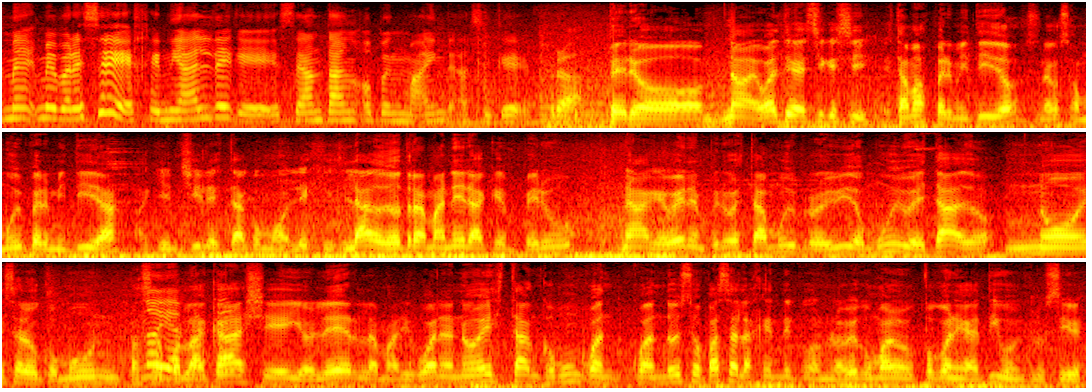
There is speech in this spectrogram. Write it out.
me, me parece genial de que sean tan open mind, así que, bro. Pero, no, igual te iba a decir que sí, está más permitido, es una cosa muy permitida. Aquí en Chile está como legislado de otra manera que en Perú. Nada que ver, en Perú está muy prohibido, muy vetado. No es algo común pasar No, por la calle y oler la marihuana. No es tan común cuan- cuando, eso pasa, la gente lo ve como algo poco negativo, inclusive.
